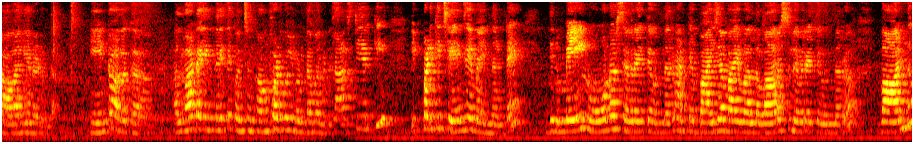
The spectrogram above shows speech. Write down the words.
కావాలి అని అడుగుతా. ఏంటో అదొక అలవాటు అయిందైతే కొంచెం కంఫర్టబుల్గా ఉంటాం అనిపిస్తుంది. లాస్ట్ ఇయర్కి ఇప్పటికీ చేంజ్ ఏమైందంటే దీని మెయిన్ ఓనర్స్ ఎవరైతే ఉన్నారో అంటే బాయ్జాబాయ్ వాళ్ళ వారసులు ఎవరైతే ఉన్నారో వాళ్ళు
